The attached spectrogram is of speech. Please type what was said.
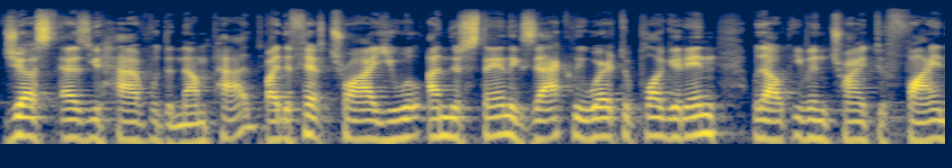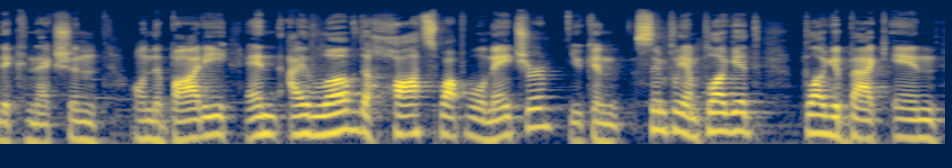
just as you have with the numpad. By the fifth try, you will understand exactly where to plug it in without even trying to find the connection on the body. And I love the hot swappable nature. You can simply unplug it, plug it back in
